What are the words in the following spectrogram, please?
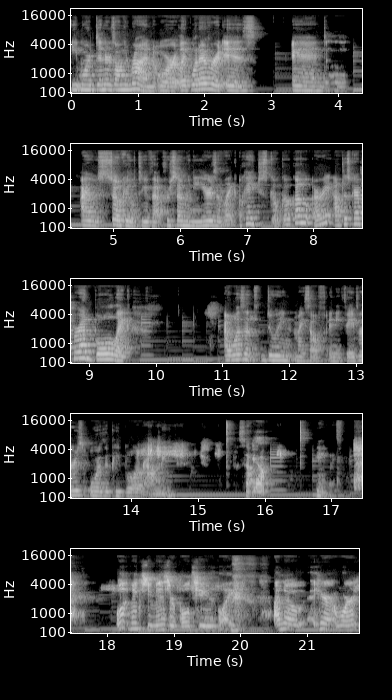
eat more dinners on the run or like whatever it is. And I was so guilty of that for so many years of like, okay, just go, go, go. All right, I'll just grab a Red Bull. Like I wasn't doing myself any favors or the people around me. So, Yep. anyway. Well, it makes you miserable too. Like, I know here at work,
